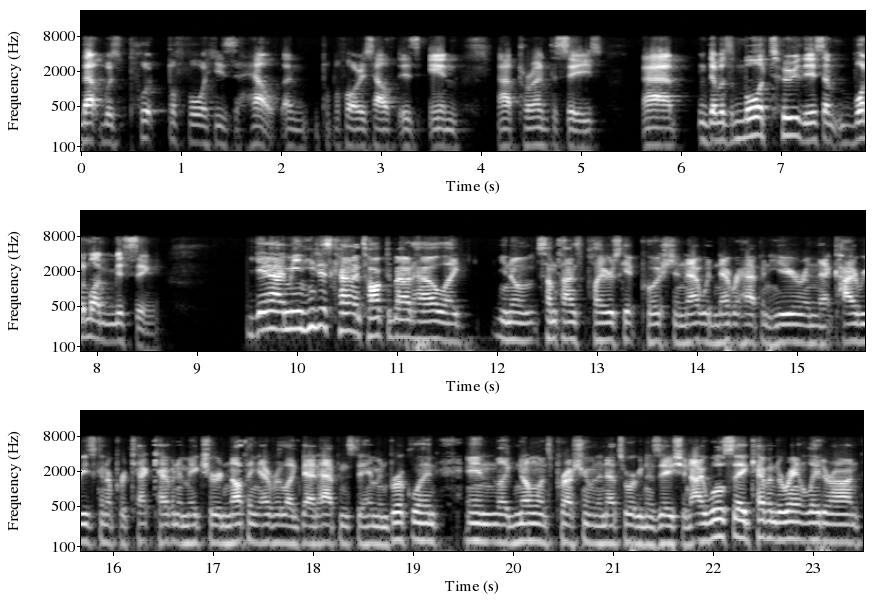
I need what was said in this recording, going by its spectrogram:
that was put before his health, and before his health is in uh, parentheses. Uh, there was more to this, and what am I missing? Yeah, I mean, he just kind of talked about how like you know, sometimes players get pushed, and that would never happen here. And that Kyrie's going to protect Kevin and make sure nothing ever like that happens to him in Brooklyn, and like no one's pressuring the Nets organization. I will say, Kevin Durant later on,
